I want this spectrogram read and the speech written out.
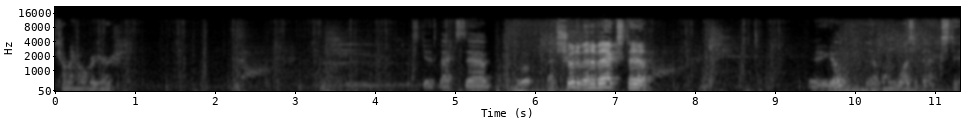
coming over here. Let's get a backstab. Oh, That should have been a backstab. there you go. That one was a backstab.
